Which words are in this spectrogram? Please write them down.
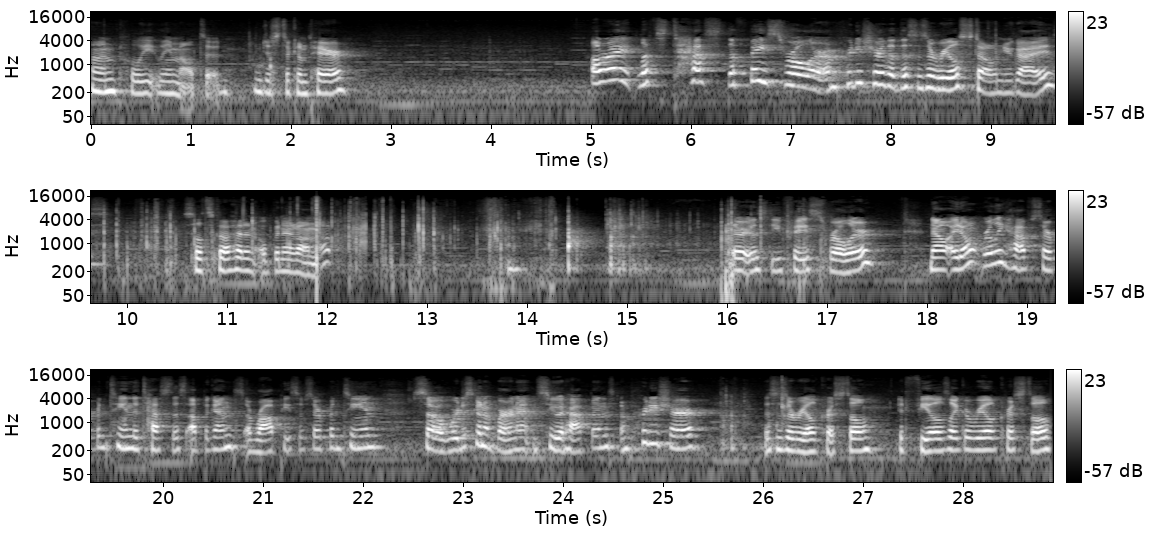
Completely melted. And just to compare. All right, let's test the face roller. I'm pretty sure that this is a real stone, you guys. So let's go ahead and open it on up. There is the face roller. Now I don't really have serpentine to test this up against, a raw piece of serpentine. So we're just gonna burn it and see what happens. I'm pretty sure this is a real crystal. It feels like a real crystal.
